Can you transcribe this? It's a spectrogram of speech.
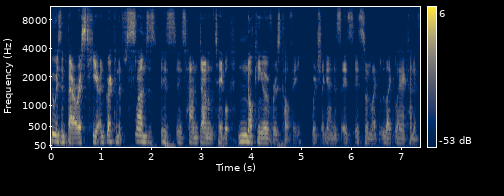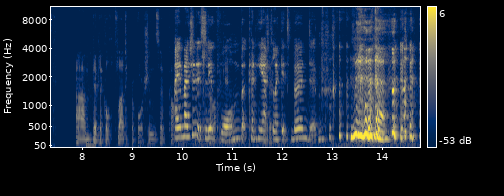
who is embarrassed here. And Greg kind of slams his, his, his hand down on the table, knocking over his coffee, which again is is, is sort of like like like a kind of um, biblical flood proportions of coffee. I imagine it's spill off the lukewarm, but can he act Okay. like it's burned him?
